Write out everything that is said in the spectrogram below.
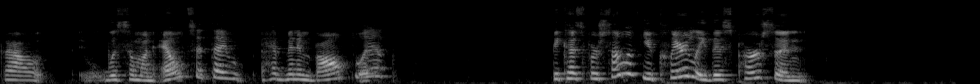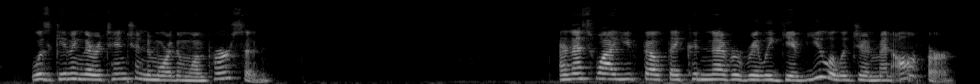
about with someone else that they have been involved with. Because for some of you, clearly this person was giving their attention to more than one person. And that's why you felt they could never really give you a legitimate offer.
